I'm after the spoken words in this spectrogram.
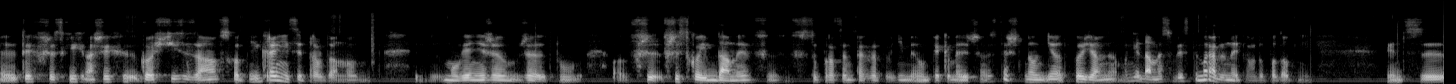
y, tych wszystkich naszych gości za wschodniej granicy, prawda? No, mówienie, że, że tu wszy- wszystko im damy, w, w 100% zapewnimy opiekę medyczną, jest też no, nieodpowiedzialne, no, bo nie damy sobie z tym rady najprawdopodobniej. Więc y,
